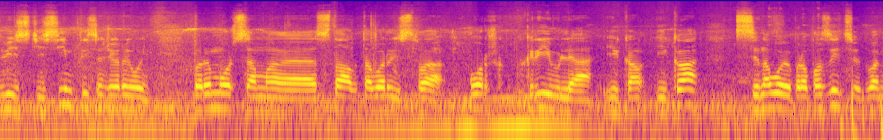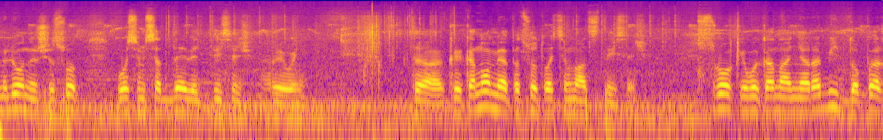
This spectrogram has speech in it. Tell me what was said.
207 тисяч гривень. Переможцем е, став товариство Орш Крівля ІК ІК з ціновою пропозицією 2 мільйони 689 тисяч гривень. Так, економія 518 тисяч. Сроки виконання робіт до 1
